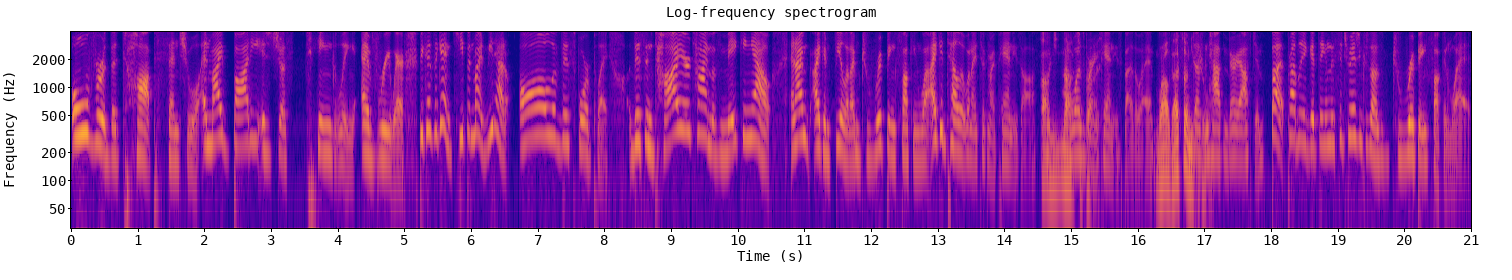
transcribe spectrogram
over the top sensual and my body is just tingling everywhere because again keep in mind we'd had all of this foreplay this entire time of making out and i'm i can feel it i'm dripping fucking wet i could tell it when i took my panties off I'm which i was wearing panties by the way Wow, that's unusual. doesn't happen very often, but probably a good thing in this situation because I was dripping fucking wet.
